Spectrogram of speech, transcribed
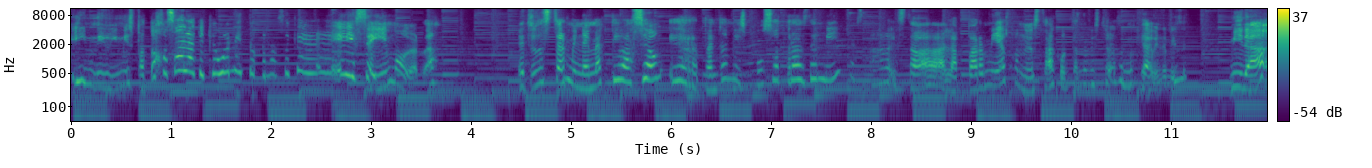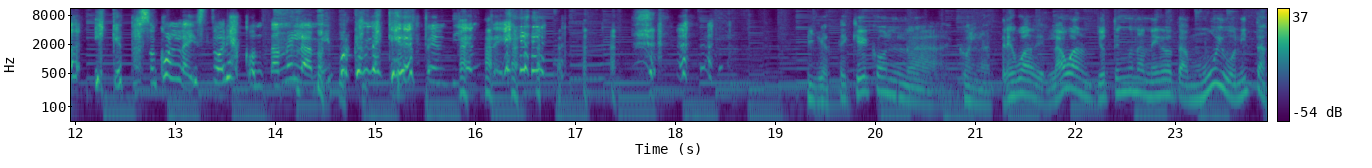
y, mis patojos, ¡hala, que qué bonito, que no sé qué! Y seguimos, ¿verdad? Entonces terminé mi activación y de repente mi esposo atrás de mí estaba, estaba a la par mía cuando yo estaba contando mi historia, se me queda viendo y me dice, mira, ¿y qué pasó con la historia? Contámela a mí porque me quedé pendiente. Fíjate que con la, con la tregua del agua, yo tengo una anécdota muy bonita.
